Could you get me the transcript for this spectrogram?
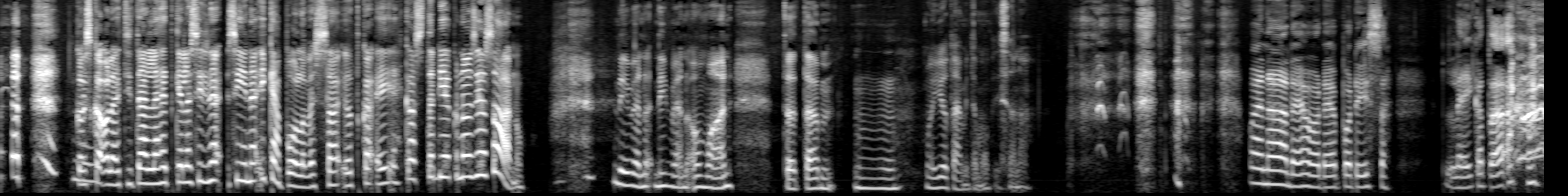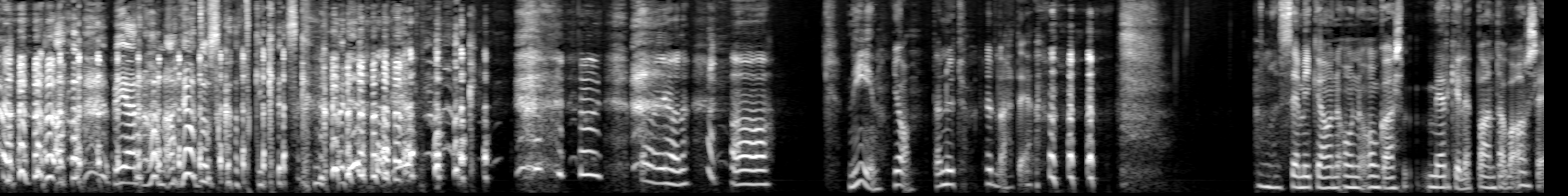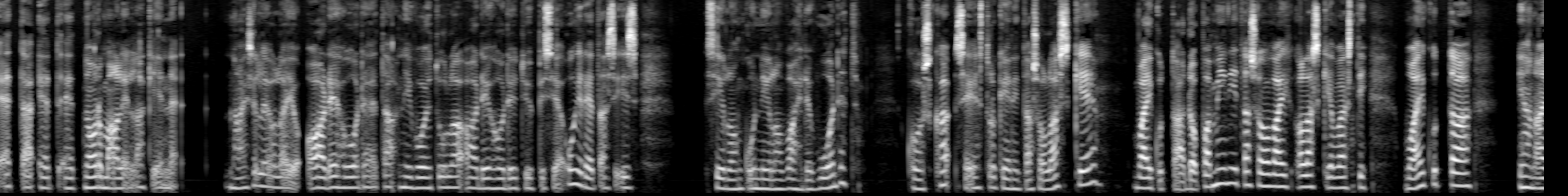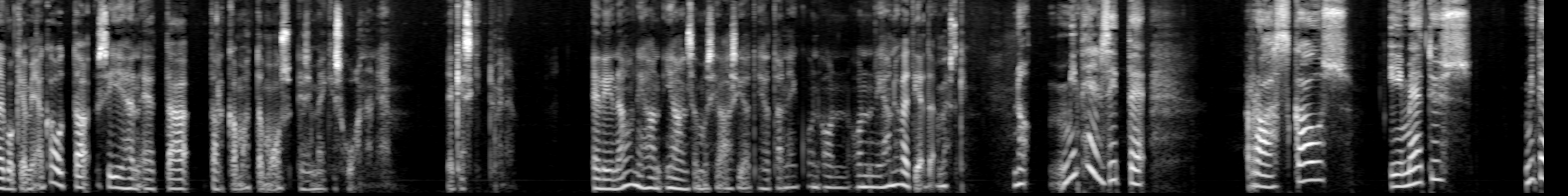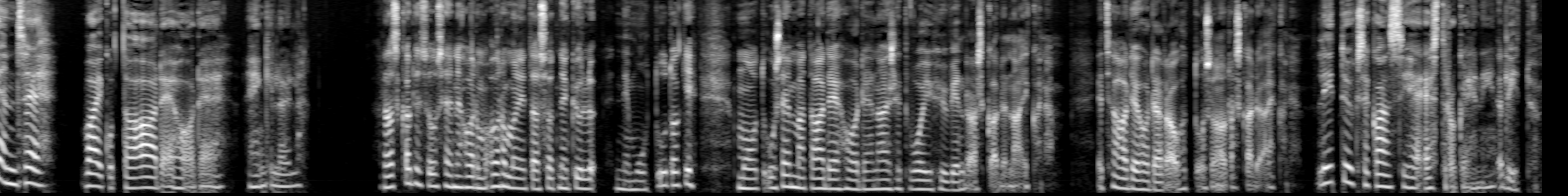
koska olet tällä hetkellä siinä, siinä ikäpolvessa, jotka ei ehkä ole sitä diagnoosia saanut. Nimen, nimenomaan. Tota, mm, on jotain, mitä mun sanoa. Vain ADHD-podissa leikataan vieraan ajatus katki kesken. oh, ihana. Uh, niin, joo, tämä nyt, nyt lähtee. se, mikä on, on, on myös merkille pantava, on se, että et, et normaalillakin naiselle, jolla ei ole ADHD, niin voi tulla ADHD-tyyppisiä oireita siis silloin, kun niillä on vaihdevuodet, koska se estrogeenitaso laskee, vaikuttaa dopamiinitasoa laskevasti, vaikuttaa ihan aivokemian kautta siihen, että tarkkaamattomuus esimerkiksi huononee ja keskittyminen. Eli nämä on ihan, ihan semmoisia asioita, joita niin kuin on, on ihan hyvä tietää myöskin. No miten sitten raskaus, imetys, miten se vaikuttaa ADHD-henkilöillä? Raskaudessa usein ne hormonitasot, ne kyllä, ne muuttuu toki, mutta useimmat ADHD-naiset voi hyvin raskauden aikana. Että se ADHD rauhoittuu silloin raskauden aikana. Liittyykö se myös siihen estrogeeniin? Liittyy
